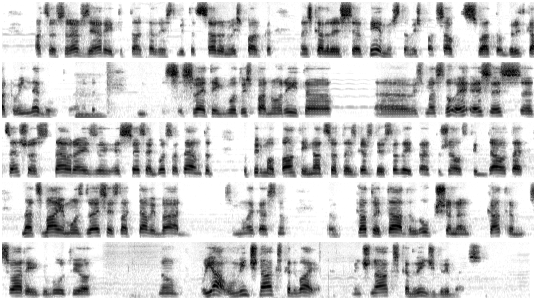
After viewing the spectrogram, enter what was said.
atceros Rāzī arī tā, kādreiz bija tāds saruna vispār, ka mēs kādreiz piemirstam vispār saukt uz svēto garu, it kā viņi nebūtu. Ne? Mm. Bet svētīgi būtu vispār no rīta uh, vismaz nu, e, es, es cenšos tēvreizi, es iesaiku gods no tēvam, tad tu pirmo pantī nāc svētais gars Dievs radītāji, tu žēlastību devotāji, nāc māju mūsu dvēsēs, lai tavi bērni. Man liekas, nu, kaut vai tāda lūkšana katram svarīga būtu, jo, nu, jā, un viņš nāks, kad vajag. Viņš nāks, kad viņš gribēs.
